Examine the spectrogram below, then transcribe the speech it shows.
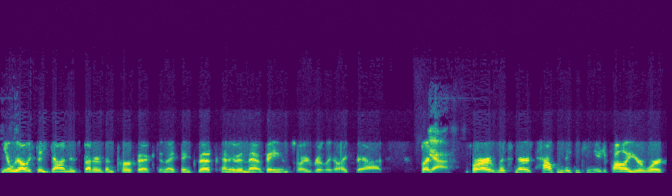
you know, we always say done is better than perfect. And I think that's kind of in that vein. So I really like that. But yeah. for our listeners, how can they continue to follow your work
